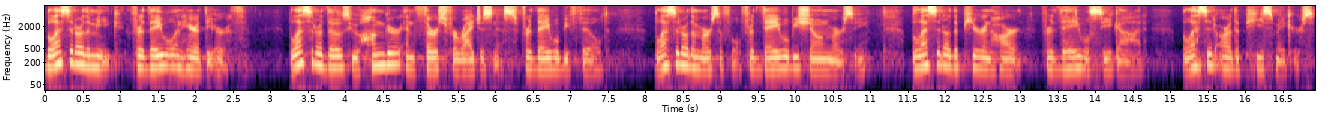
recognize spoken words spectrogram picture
Blessed are the meek, for they will inherit the earth. Blessed are those who hunger and thirst for righteousness, for they will be filled. Blessed are the merciful, for they will be shown mercy. Blessed are the pure in heart, for they will see God. Blessed are the peacemakers,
